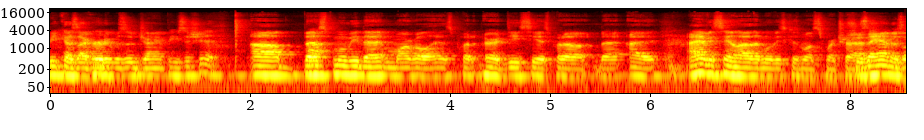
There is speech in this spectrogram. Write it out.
because I heard it was a giant piece of shit. Uh, best movie that Marvel has put or DC has put out that I I haven't seen a lot of the movies because most of them are trash. Shazam is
